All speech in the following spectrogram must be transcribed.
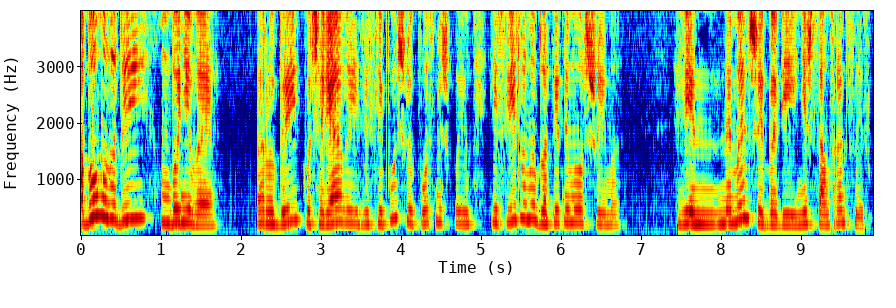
або молодий Боніве, рудий, кучерявий, зі сліпучою посмішкою і світлими блакитними очима. Він не менший бабій, ніж сам Франциск,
